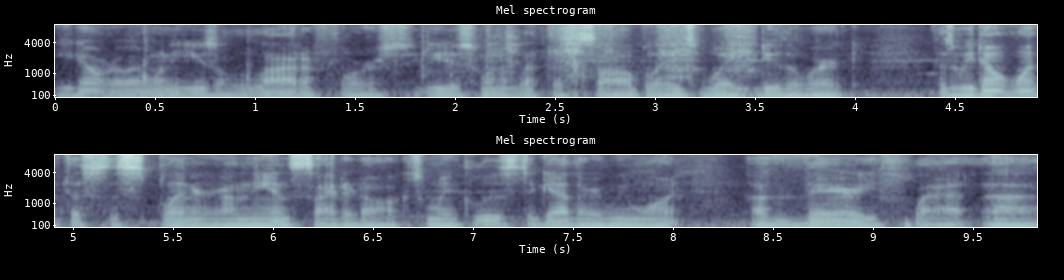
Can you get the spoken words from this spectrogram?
you don't really want to use a lot of force. You just want to let the saw blade's weight do the work because we don't want this to splinter on the inside at all because when we glue this together, we want a very flat uh,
